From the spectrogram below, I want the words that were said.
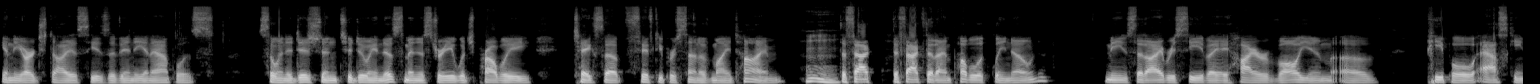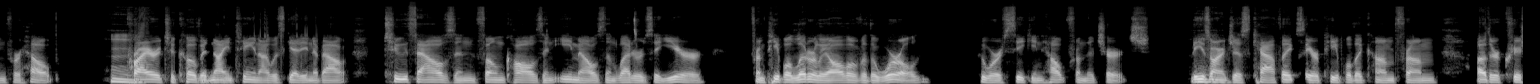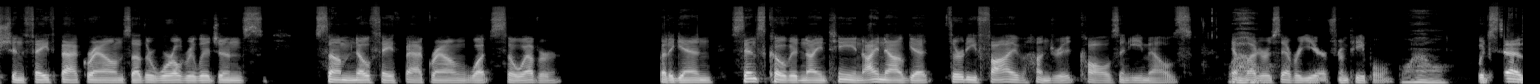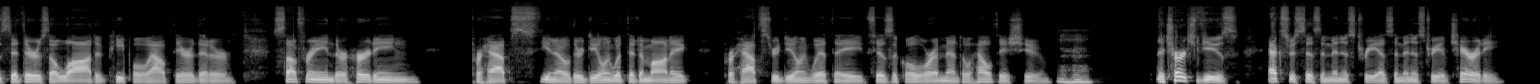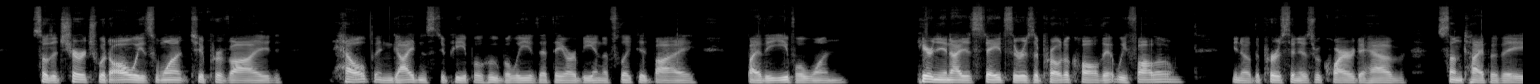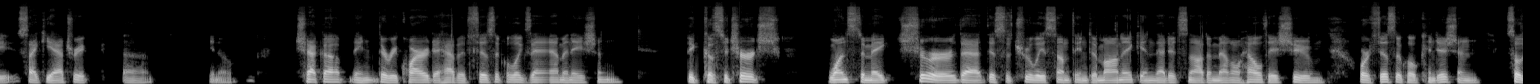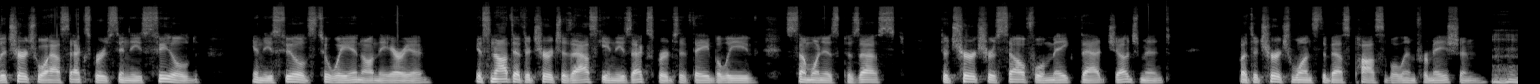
in the Archdiocese of Indianapolis. So, in addition to doing this ministry, which probably takes up 50% of my time, Hmm. the fact the fact that I'm publicly known means that I receive a higher volume of people asking for help. Hmm. Prior to COVID 19, I was getting about 2,000 phone calls and emails and letters a year from people literally all over the world who were seeking help from the church. These Hmm. aren't just Catholics, they are people that come from other Christian faith backgrounds, other world religions, some no faith background whatsoever. But again, since COVID 19, I now get 3,500 calls and emails and letters every year from people, Wow. which says that there's a lot of people out there that are suffering, they're hurting. Perhaps, you know, they're dealing with the demonic. Perhaps they're dealing with a physical or a mental health issue. hmm The church views exorcism ministry as a ministry of charity. So the church would always want to provide help and guidance to people who believe that they are being afflicted by by the evil one. Here in the United States, there is a protocol that we follow. You know, the person is required to have some type of a psychiatric, uh, you know, checkup. They, they're required to have a physical examination because the church wants to make sure that this is truly something demonic and that it's not a mental health issue or physical condition. So the church will ask experts in these field in these fields to weigh in on the area. It's not that the church is asking these experts if they believe someone is possessed. The church herself will make that judgment, but the church wants the best possible information. hmm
